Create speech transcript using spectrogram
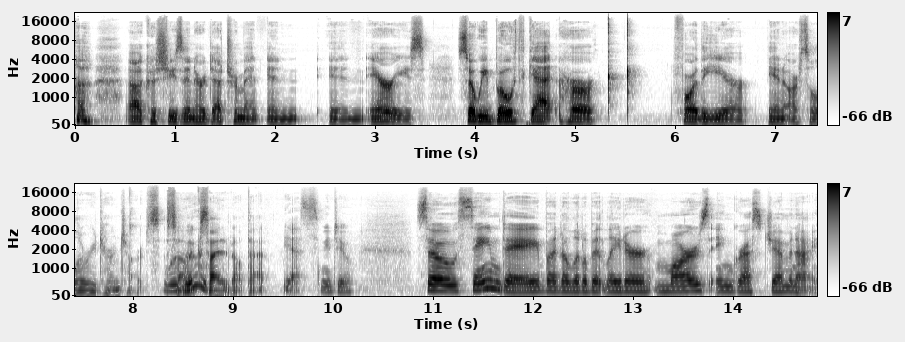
because she's in her detriment in in Aries. So we both get her for the year in our solar return charts. So I'm excited about that. Yes, me too. So same day, but a little bit later, Mars ingress Gemini.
